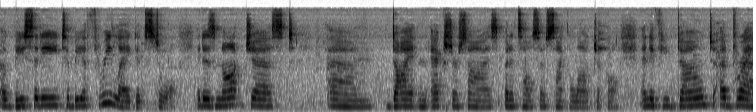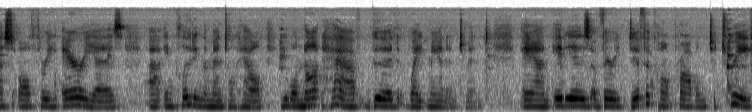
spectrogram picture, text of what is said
obesity to be a three legged stool. It is not just um, diet and exercise, but it's also psychological. And if you don't address all three areas, uh, including the mental health, you will not have good weight management. And it is a very difficult problem to treat,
